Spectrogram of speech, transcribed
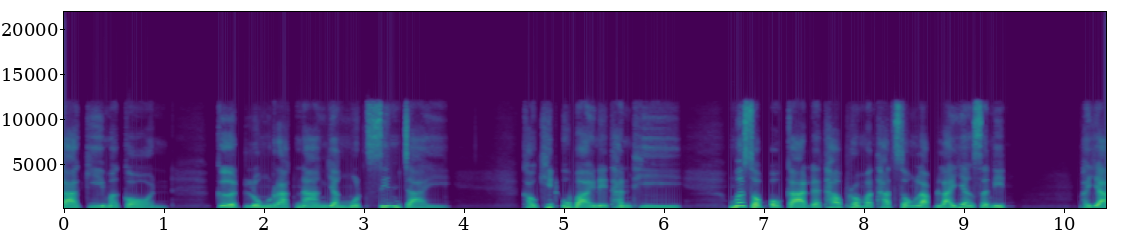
กากีมาก่อน เกิดหลงรักนางอย่างหมดสิ้นใจ เขาคิดอุบายในทันที เมื่อสบโอกาสและเท้าพรหมทัตทรงหลับไหลอย่างสนิทพญา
